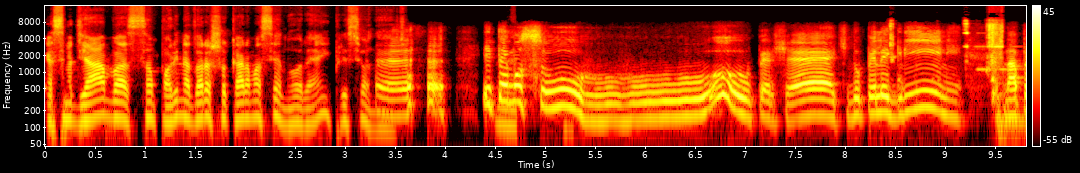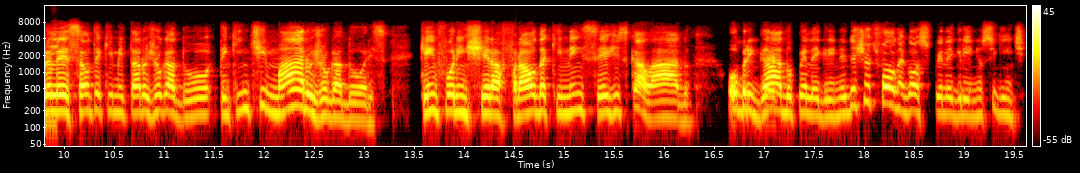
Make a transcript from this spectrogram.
essa diaba São Paulina adora chocar uma cenoura, é impressionante. É. E temos superchat do Pellegrini. Na preleção tem que imitar o jogador, tem que intimar os jogadores. Quem for encher a fralda que nem seja escalado. Obrigado, Pellegrini. Deixa eu te falar um negócio, Pellegrini. É o seguinte,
